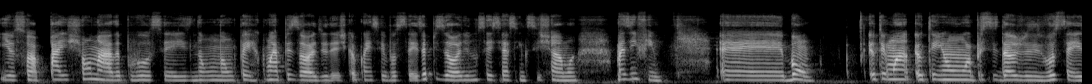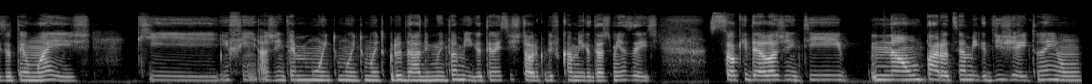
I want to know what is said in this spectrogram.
E eu sou apaixonada por vocês. Não, não perco um episódio desde que eu conheci vocês. Episódio, não sei se é assim que se chama. Mas enfim. É, bom, eu tenho uma. Eu tenho. Eu preciso da ajuda de vocês. Eu tenho uma ex que, enfim, a gente é muito, muito, muito grudada e muito amiga. Eu tenho esse histórico de ficar amiga das minhas ex. Só que dela a gente não parou de ser amiga de jeito nenhum.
